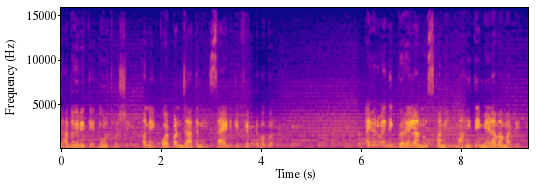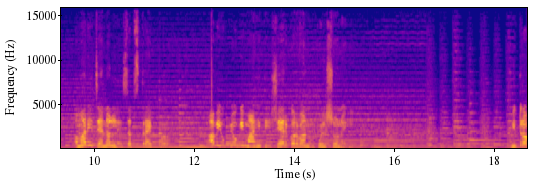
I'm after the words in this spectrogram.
જાદુઈ રીતે દૂર થશે અને કોઈપણ જાતની સાઈડ ઇફેક્ટ વગર. આયુર્વેદિક ઘરેલા નુસ્ખાની માહિતી મેળવવા માટે અમારી ચેનલને સબસ્ક્રાઇબ કરો. આવી ઉપયોગી માહિતી શેર કરવાનું ભૂલશો નહીં. મિત્રો,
